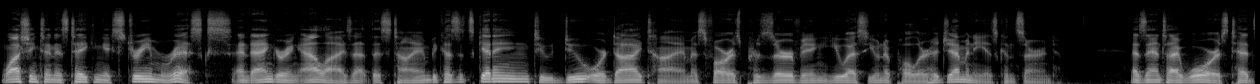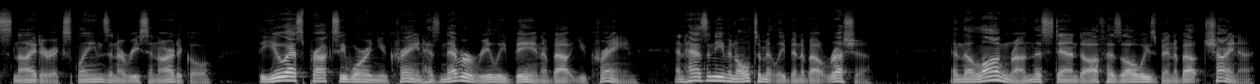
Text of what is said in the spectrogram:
Washington is taking extreme risks and angering allies at this time because it's getting to do or die time as far as preserving U.S. unipolar hegemony is concerned. As anti war's Ted Snyder explains in a recent article, the U.S. proxy war in Ukraine has never really been about Ukraine and hasn't even ultimately been about Russia. In the long run, this standoff has always been about China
